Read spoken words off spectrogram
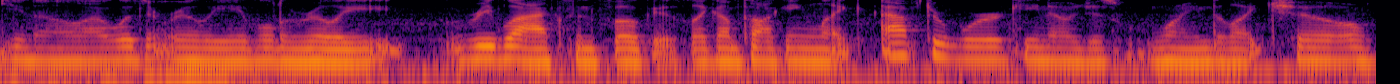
you know, I wasn't really able to really relax and focus. Like I'm talking like after work, you know, just wanting to like chill.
